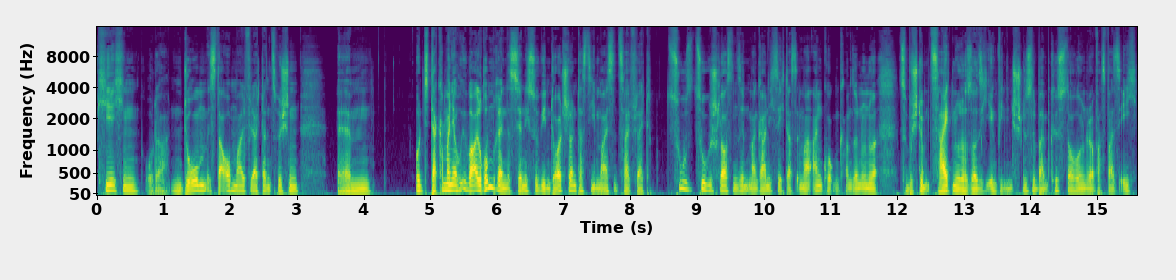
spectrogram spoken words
Kirchen oder ein Dom ist da auch mal vielleicht dann zwischen. Ähm, und da kann man ja auch überall rumrennen. Das ist ja nicht so wie in Deutschland, dass die meiste Zeit vielleicht zu, zugeschlossen sind, man gar nicht sich das immer angucken kann, sondern nur zu bestimmten Zeiten oder soll sich irgendwie den Schlüssel beim Küster holen oder was weiß ich.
